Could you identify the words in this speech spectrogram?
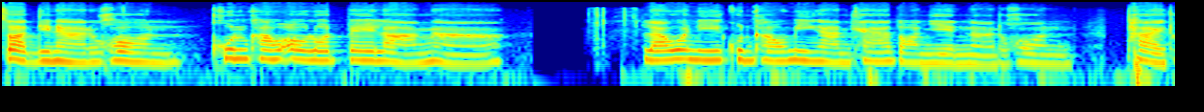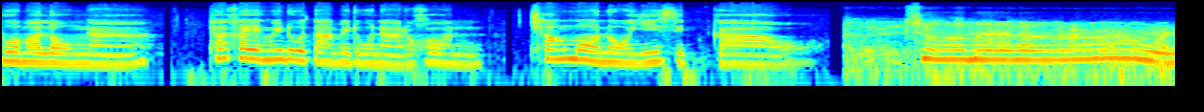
สวัสดีนะทุกคน คุณเขาเอารถไปล้างนะแล้ววันนี้คุณเขามีงานแค่ตอนเย็นนะทุกคน ถ่ายทัวร์มาลงนะ ถ้าใครยังไม่ดูตามไปดูนะทุกคน ช่องโมโน 29ชัวร์มาแล้ววัน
